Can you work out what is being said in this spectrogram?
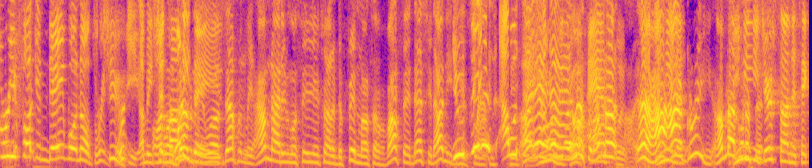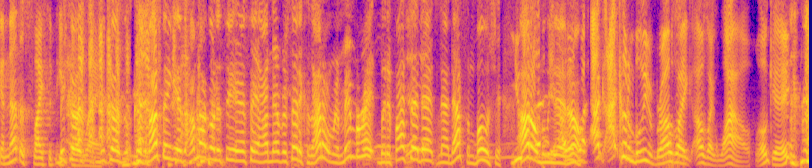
three fucking days. Well, no, three, Shoot. three. I mean, On shit, well, twenty days. well, definitely. I'm not even gonna sit here and try to defend myself. If I said that shit, I need you to get slapped. did. I was. Uh, hey, hey, hey, listen, I'm not. whipped. Yeah, I, I agree. I'm not You gonna need sit your son to take another slice of pizza because away. because because my thing is I'm not gonna sit here and say I never said it because I don't remember it. But if I said that, now that's some bullshit. You I don't believe it. that at all. like- I, I couldn't believe it, bro. I was like, I was like, wow, okay. Well,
